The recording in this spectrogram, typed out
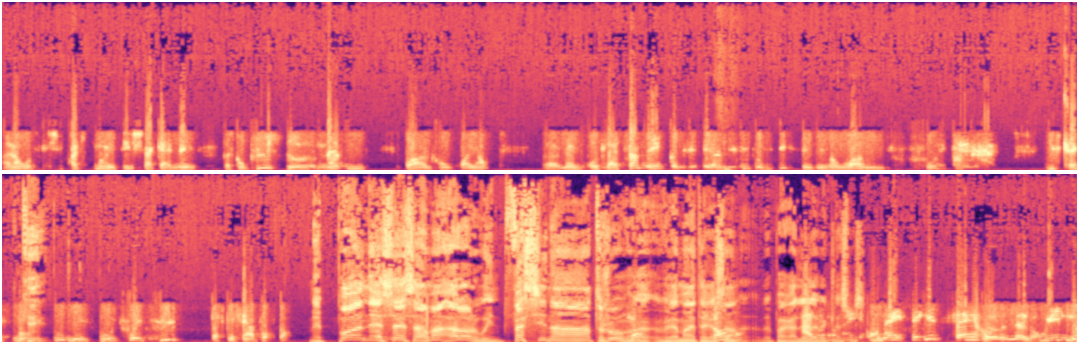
allant aussi, j'ai pratiquement été chaque année. Parce qu'en plus, même, je suis pas un grand croyant, même au-delà de ça, mais comme j'étais un élu politique, c'est des endroits où il faut être discrètement, et tout, mais il faut, il faut être vu parce que c'est important. Mais pas nécessairement à l'Halloween. Fascinant, toujours euh, vraiment intéressant Non. le parallèle Alors, avec la Suisse. on a essayé de faire euh, l'Halloween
